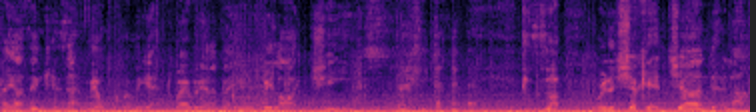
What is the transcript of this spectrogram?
Hey, I think is that milk when we get where we're going to be it'll be like cheese. so we'd have shook it and churned it enough.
